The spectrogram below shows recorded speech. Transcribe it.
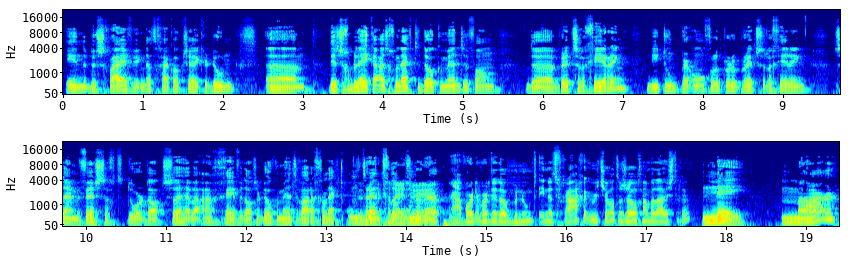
in de beschrijving. Dat ga ik ook zeker doen. Ehm, dit is gebleken uit gelekte documenten van de Britse regering. Die toen per ongeluk door de Britse regering zijn bevestigd doordat ze hebben aangegeven dat er documenten waren gelekt omtrent dat gelezen, onderwerp. Ja, wordt, wordt dit ook benoemd in het vragenuurtje wat we zo gaan beluisteren? Nee, maar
